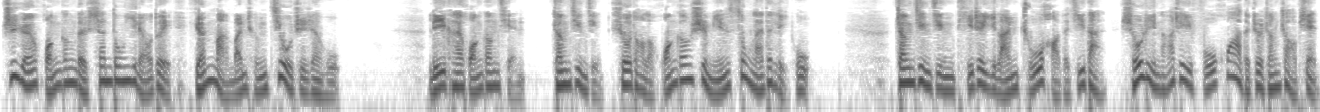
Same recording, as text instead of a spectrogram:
支援黄冈的山东医疗队圆满完成救治任务。离开黄冈前。张静静收到了黄冈市民送来的礼物。张静静提着一篮煮好的鸡蛋，手里拿着一幅画的这张照片，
